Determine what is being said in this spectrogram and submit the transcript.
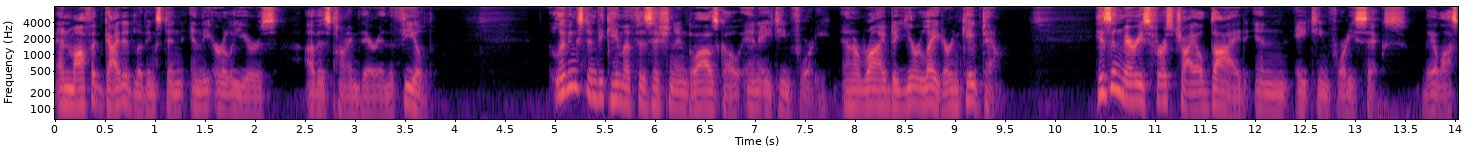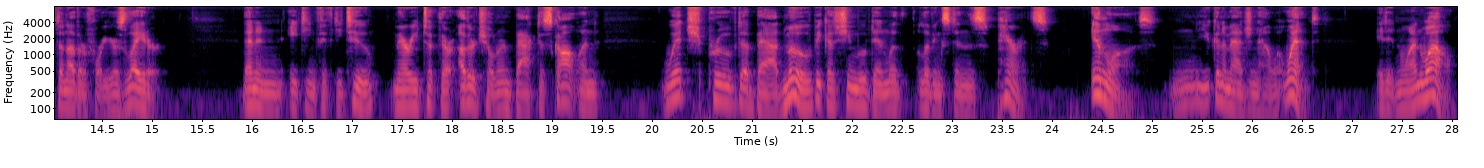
and Moffat guided Livingstone in the early years of his time there in the field. Livingstone became a physician in Glasgow in 1840 and arrived a year later in Cape Town. His and Mary's first child died in 1846. They lost another four years later. Then in 1852, Mary took their other children back to Scotland, which proved a bad move because she moved in with Livingstone's parents, in laws. You can imagine how it went. It didn't end well,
